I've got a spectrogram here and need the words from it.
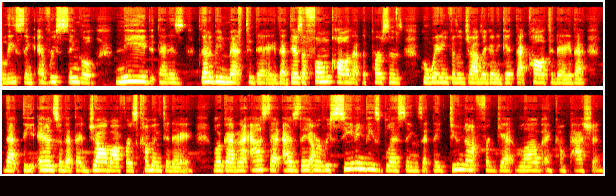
releasing every single need that is going to be met today, that there's a phone call that the persons who are waiting for the job, they're going to get that call today, that that the answer, that that job offer is coming today, Lord God. And I ask that as they are receiving these blessings, that they do not forget love and compassion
